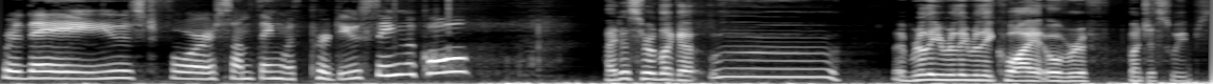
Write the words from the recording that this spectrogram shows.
Were they used for something with producing the coal? I just heard like a ooh. Like really, really, really quiet over a f- bunch of sweeps.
